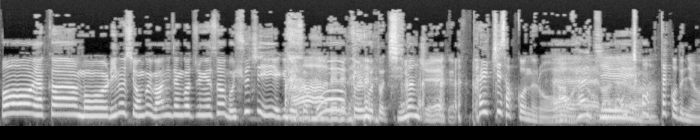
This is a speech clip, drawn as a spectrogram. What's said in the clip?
어, 약간 뭐, 리노 씨 언급이 많이 된 것 중에서 뭐, 휴지 얘기도 있었고, 네네네. 그리고 또 지난주에 그 팔찌 사건으로. 아, 팔찌. 네, 엄청 핫했거든요.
